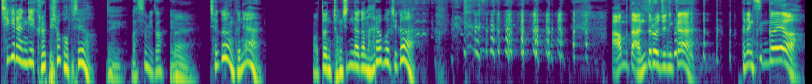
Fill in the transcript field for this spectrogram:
책이라는 게 그럴 필요가 없어요. 네, 맞습니다. 예. 예. 책은 그냥 어떤 정신 나간 할아버지가 아무도 안 들어주니까 그냥 쓴 거예요.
